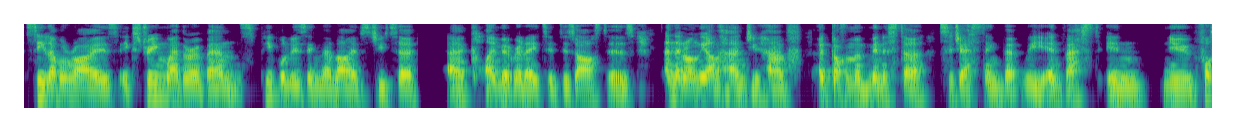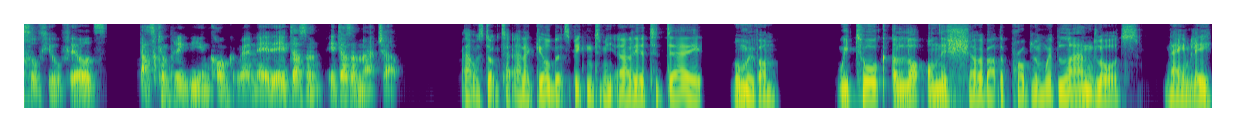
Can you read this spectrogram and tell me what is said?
sea level rise, extreme weather events, people losing their lives due to uh, climate related disasters. And then on the other hand, you have a government minister suggesting that we invest in new fossil fuel fields. That's completely incongruent. It, it doesn't, it doesn't match up. That was Dr. Ella Gilbert speaking to me earlier today. We'll move on. We talk a lot on this show about the problem with landlords. Namely,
